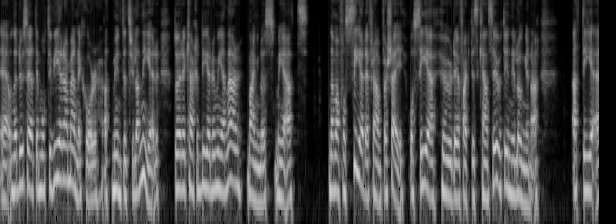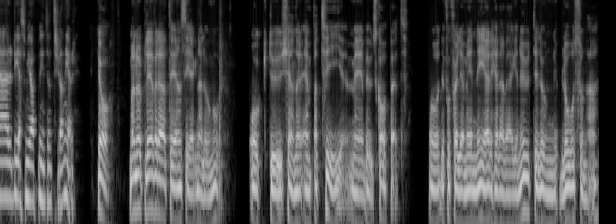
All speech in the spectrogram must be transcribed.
Eh, och när du säger att det motiverar människor att myntet trillar ner, då är det kanske det du menar Magnus med att när man får se det framför sig och se hur det faktiskt kan se ut inne i lungorna, att det är det som gör att myntet trillar ner? Ja, man upplever att det är ens egna lungor och du känner empati med budskapet. Och du får följa med ner hela vägen ut till lungblåsorna.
